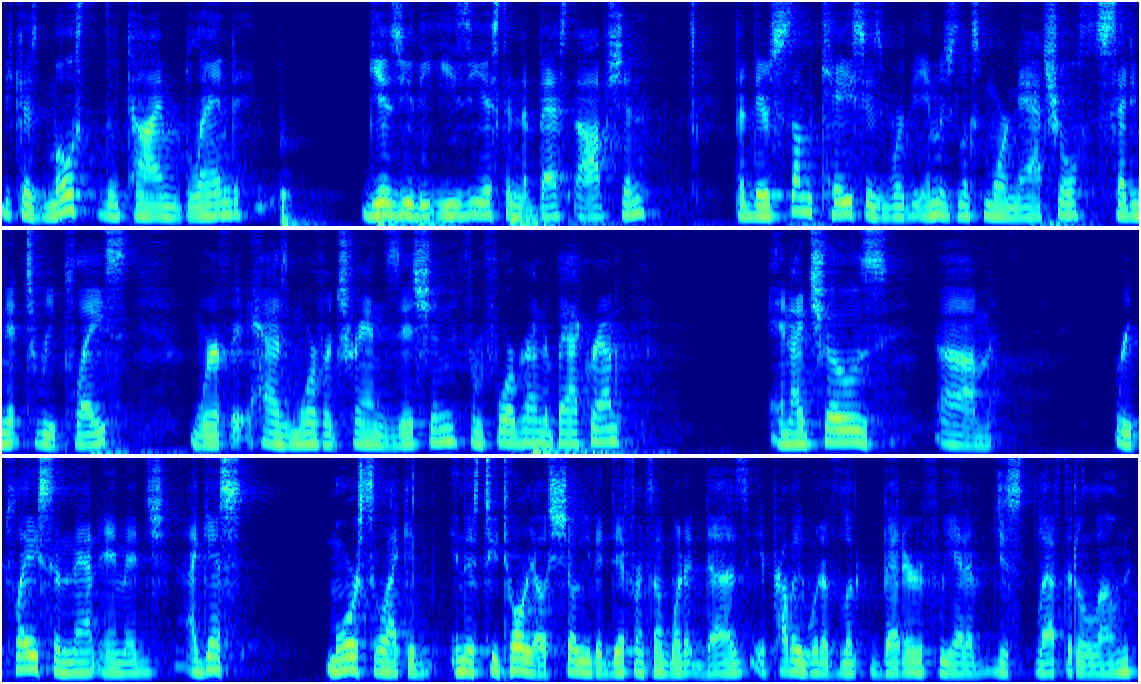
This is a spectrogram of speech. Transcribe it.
because most of the time blend gives you the easiest and the best option but there's some cases where the image looks more natural setting it to replace where if it has more of a transition from foreground to background. And I chose um, replace in that image. I guess more so I could, in this tutorial, show you the difference on what it does. It probably would have looked better if we had have just left it alone.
